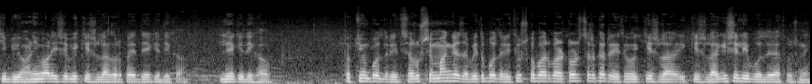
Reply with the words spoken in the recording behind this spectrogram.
कि भिवानी वाली से भी इक्कीस लाख रुपए दे के दिखा, ले के दिखाओ। तो क्यों बोल रही थी? सर, उससे मांगे जब तो बोल रही थी। उसको बार बार टॉर्चर कर रही थी। वो इक्कीस लाख इक्कीस लाख इसीलिए बोल रहा था उसने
